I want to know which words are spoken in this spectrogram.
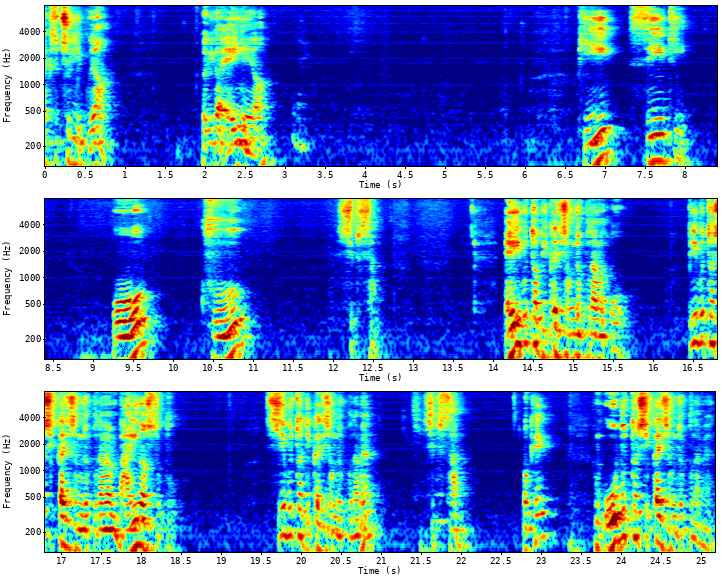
x축이 있고요. 여기가 a예요. 네. B, C, D. 5, 9, 13 A부터 B까지 정적 분하면 5 B부터 C까지 정적 분하면 마이너스 9 C부터 D까지 정적 분하면 13 오케이? 그럼 5부터 C까지 정적 분하면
